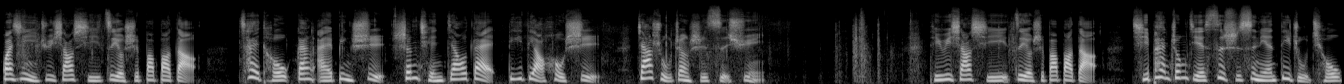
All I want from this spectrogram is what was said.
关心一句消息，自由时报报道，菜头肝癌病逝，生前交代低调后事，家属证实死讯。体育消息，《自由时报》报道，期盼终结四十四年地主球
